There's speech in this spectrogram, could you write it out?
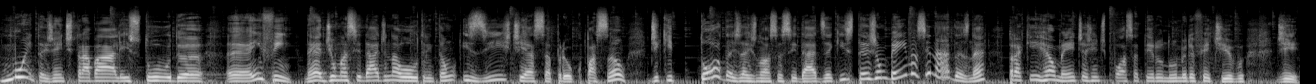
muita gente trabalha, estuda, é, enfim, né, de uma cidade na outra. Então, existe essa preocupação de que todas as nossas cidades aqui estejam bem vacinadas, né? Para que realmente a gente possa ter o um número efetivo de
